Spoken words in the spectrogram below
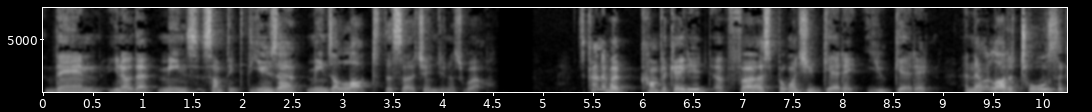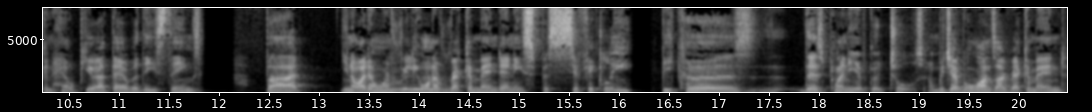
then, you know, that means something to the user, means a lot to the search engine as well. It's kind of a complicated at first, but once you get it, you get it. And there are a lot of tools that can help you out there with these things. But you know, I don't really want to recommend any specifically because there's plenty of good tools. And whichever ones I recommend,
